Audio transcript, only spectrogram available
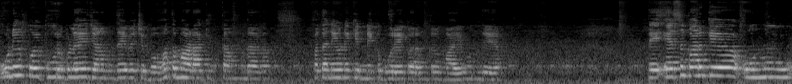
ਉਹਨੇ ਕੋਈ ਪੁਰਬਲੇ ਜਨਮ ਦੇ ਵਿੱਚ ਬਹੁਤ ਮਾੜਾ ਕੀਤਾ ਹੁੰਦਾ ਹੈਗਾ। ਪਤਾ ਨਹੀਂ ਉਹਨੇ ਕਿੰਨੇ ਕੁ ਬੁਰੇ ਕਰਮ ਕਮਾਏ ਹੁੰਦੇ ਆ। ਤੇ ਇਸ ਕਰਕੇ ਉਹਨੂੰ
